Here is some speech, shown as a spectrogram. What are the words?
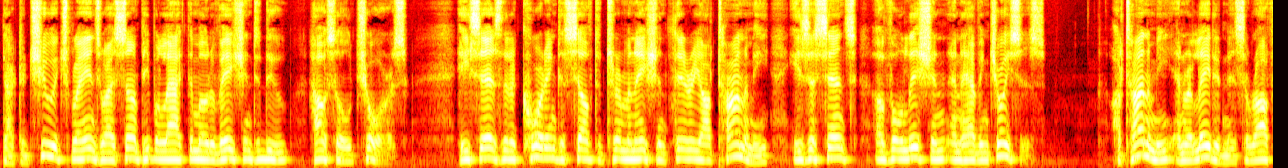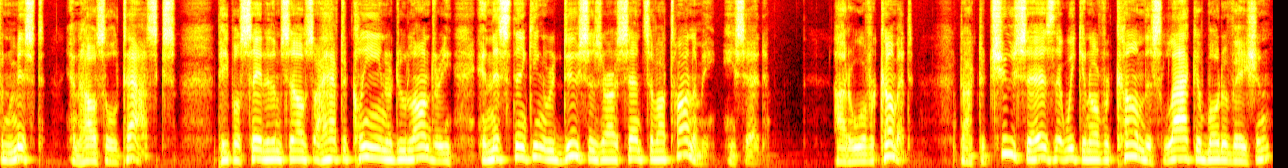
Dr. Chu explains why some people lack the motivation to do household chores. He says that according to self determination theory, autonomy is a sense of volition and having choices. Autonomy and relatedness are often missed in household tasks. People say to themselves, I have to clean or do laundry, and this thinking reduces our sense of autonomy, he said. How to overcome it? Dr. Chu says that we can overcome this lack of motivation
